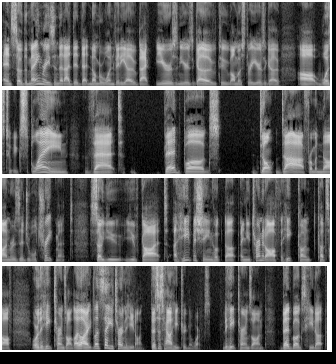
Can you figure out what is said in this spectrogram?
And so the main reason that I did that number one video back years and years ago, two almost three years ago, uh, was to explain that bed bugs don't die from a non-residual treatment. So you you've got a heat machine hooked up and you turn it off, the heat cuts off or the heat turns on. All right, let's say you turn the heat on. This is how heat treatment works. The heat turns on, bed bugs heat up,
